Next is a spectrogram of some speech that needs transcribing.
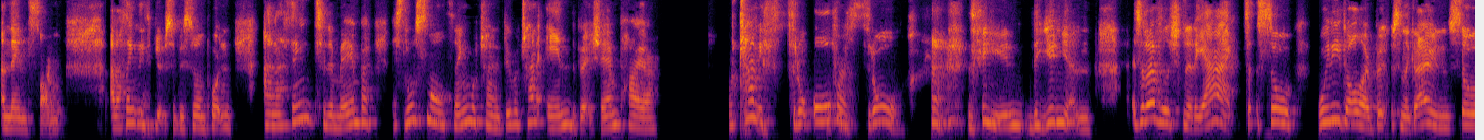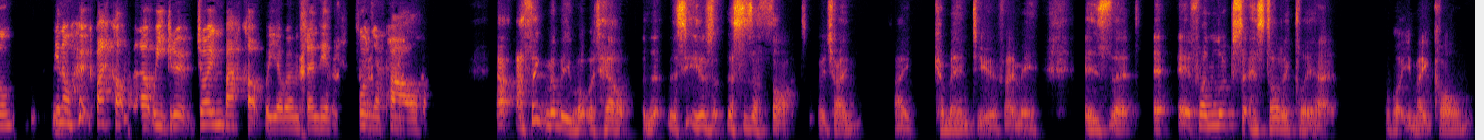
and then some. And I think these groups will be so important. And I think to remember, it's no small thing we're trying to do. We're trying to end the British Empire. We're trying to throw, overthrow the, the union. It's a revolutionary act. So we need all our boots on the ground. So, you know, hook back up that wee group, join back up with your women friendly, phone your pal. I think maybe what would help, and this, this is a thought which I, I commend to you, if I may, is that if one looks at historically at what you might call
